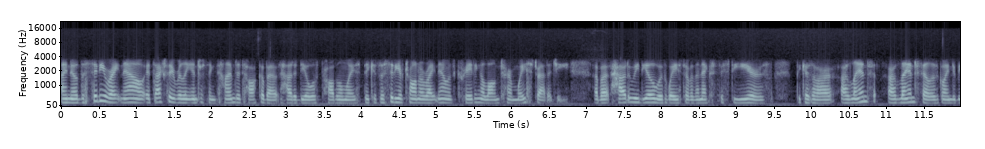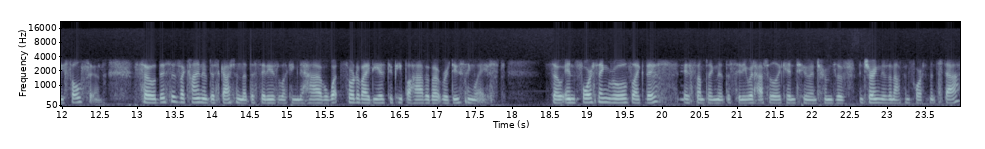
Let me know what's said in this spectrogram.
I know the city right now, it's actually a really interesting time to talk about how to deal with problem waste because the city of Toronto right now is creating a long term waste strategy about how do we deal with waste over the next 50 years because our, our, land, our landfill is going to be full soon. So, this is the kind of discussion that the city is looking to have. What sort of ideas do people have about reducing waste? So, enforcing rules like this is something that the city would have to look into in terms of ensuring there's enough enforcement staff.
